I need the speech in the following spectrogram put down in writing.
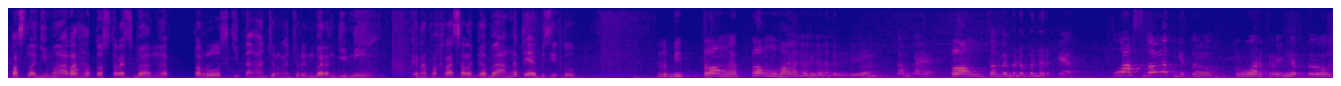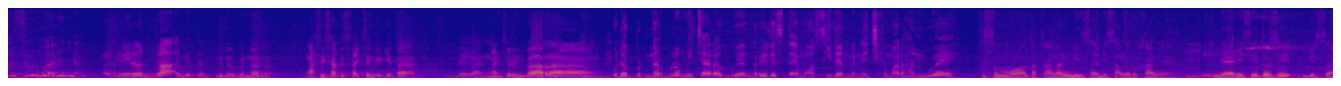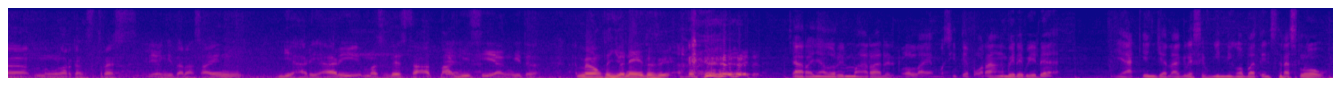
Pas lagi marah atau stres banget, terus kita ngancur-ngancurin barang gini, kenapa kerasa lega banget ya habis itu? Lebih plong ya, plong banget gitu. sampai Plong, sampai bener-bener kayak puas banget gitu keluar keringet tuh semuanya lebih lega gitu. bener-bener ngasih satisfaction ke kita ya kan ngancurin barang Udah bener belum nih cara gue ngerilis emosi dan manage kemarahan gue? semua tekanan bisa disalurkan ya. Dari situ sih bisa mengeluarkan stres yang kita rasain di hari-hari. Maksudnya saat pagi siang gitu. Memang tujuannya itu sih. cara nyalurin marah dan mengelola emosi tiap orang beda-beda. Yakin cara agresif gini ngobatin stres lo?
